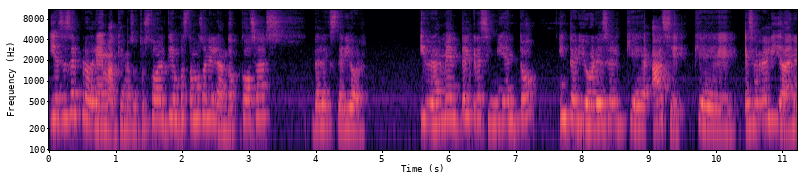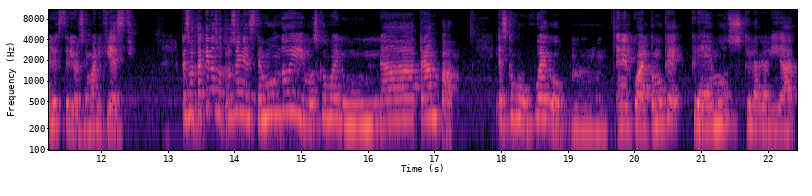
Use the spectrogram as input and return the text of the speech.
Y ese es el problema, que nosotros todo el tiempo estamos anhelando cosas del exterior. Y realmente el crecimiento interior es el que hace que esa realidad en el exterior se manifieste. Resulta que nosotros en este mundo vivimos como en una trampa, es como un juego mm, en el cual como que creemos que la realidad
